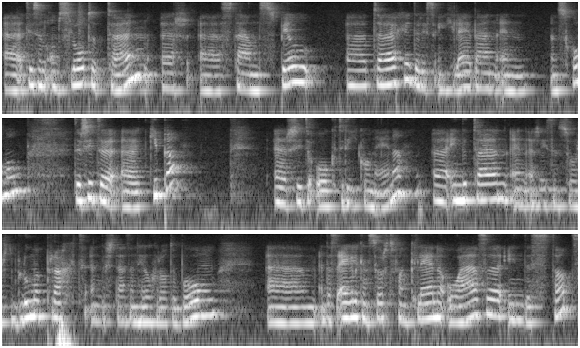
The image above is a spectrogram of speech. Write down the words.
het is een omsloten tuin. Er staan speeltuigen, er is een glijbaan en een schommel. Er zitten kippen er zitten ook drie konijnen uh, in de tuin en er is een soort bloemenpracht en er staat een heel grote boom. Um, en dat is eigenlijk een soort van kleine oase in de stad.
